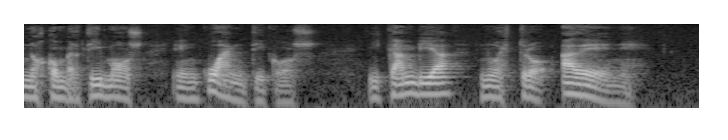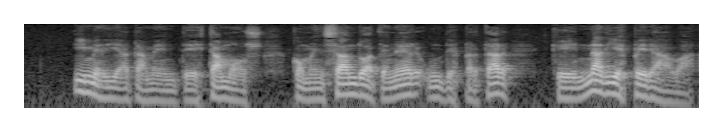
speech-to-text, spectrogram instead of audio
Nos convertimos en cuánticos y cambia nuestro ADN. Inmediatamente estamos comenzando a tener un despertar que nadie esperaba,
